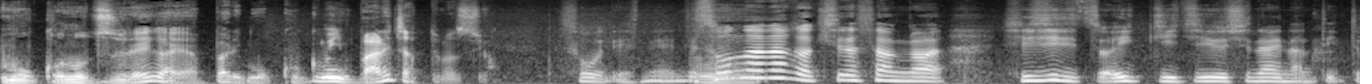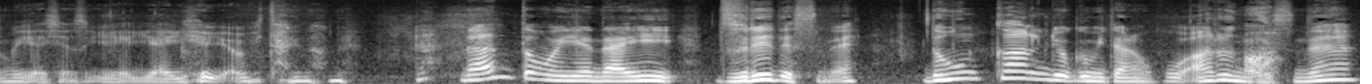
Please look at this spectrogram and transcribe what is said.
もうこのズレがやっぱりもう国民にバレちゃってますよ。そうですね。で、そんな中岸田さんが支持率は一喜一憂しないなんて言ってもいやいやいやいやいやいやみたいなね。何とも言えないズレですね。鈍感力みたいなのがこうあるんですね。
